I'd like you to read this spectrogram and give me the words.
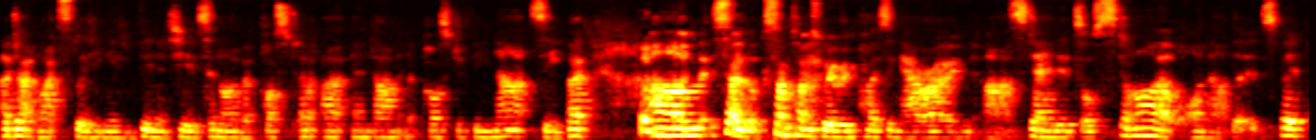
I don't like splitting infinitives, and I'm apost- uh, uh, and I'm an apostrophe Nazi. But um, so look, sometimes we're imposing our own uh, standards or style on others, but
